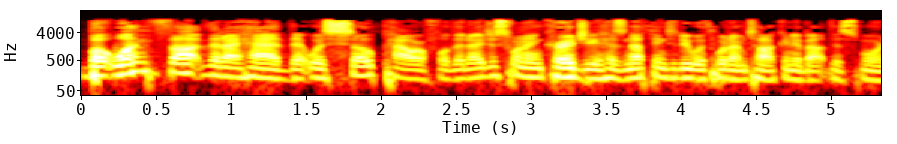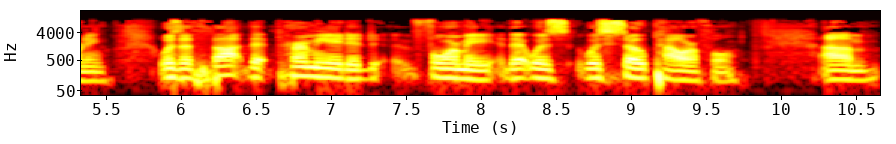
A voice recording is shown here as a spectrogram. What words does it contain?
But one thought that I had that was so powerful that I just want to encourage you has nothing to do with what I'm talking about this morning. Was a thought that permeated for me that was was so powerful. Um,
